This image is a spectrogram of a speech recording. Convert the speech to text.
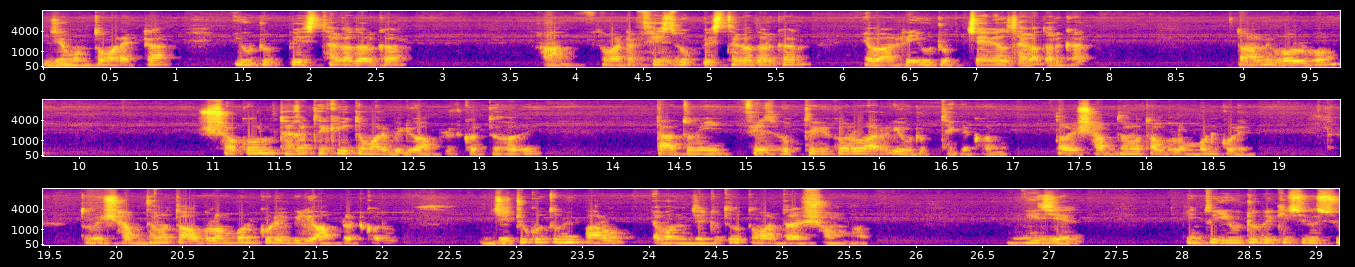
যেমন তোমার একটা ইউটিউব পেজ থাকা দরকার হ্যাঁ তোমার একটা ফেসবুক পেজ থাকা দরকার এবং একটা ইউটিউব চ্যানেল থাকা দরকার। তো আমি বলব, সকল থাকা থেকেই তোমার ভিডিও আপলোড করতে হবে। তা তুমি ফেসবুক থেকে করো আর ইউটিউব থেকে করো। তবে সাবধানতা অবলম্বন করে, তুমি সাবধানতা অবলম্বন করে ভিডিও আপলোড করো। যেটুকু তুমি পারো এবং যেটুকু তোমার দ্বারা সম্ভব। নিজের কিন্তু ইউটিউবে কিছু কিছু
